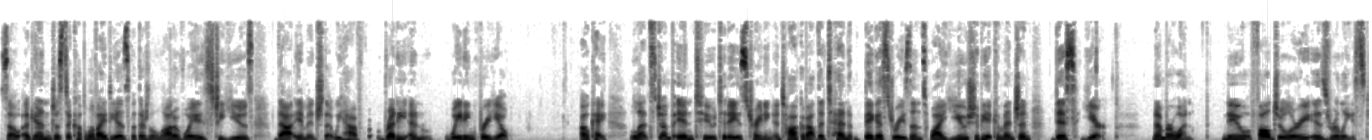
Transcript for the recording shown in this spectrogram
So again, just a couple of ideas, but there's a lot of ways to use that image that we have ready and waiting for you. Okay, let's jump into today's training and talk about the 10 biggest reasons why you should be at convention this year. Number one, new fall jewelry is released.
